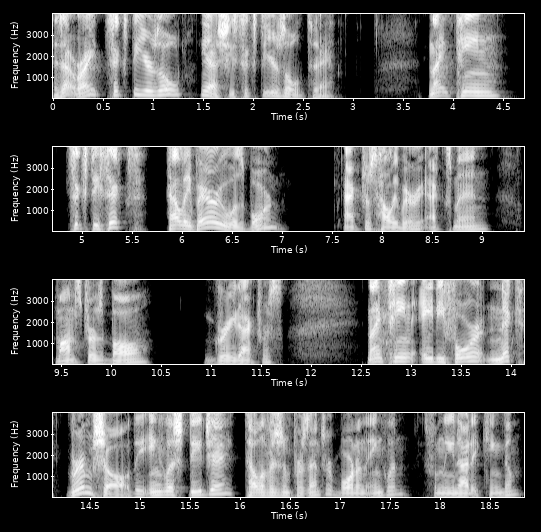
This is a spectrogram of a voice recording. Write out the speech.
Is that right? 60 years old? Yeah, she's 60 years old today. 1966, Halle Berry was born. Actress Halle Berry, X Men, Monsters Ball, great actress. 1984, Nick Grimshaw, the English DJ, television presenter, born in England from the United Kingdom.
